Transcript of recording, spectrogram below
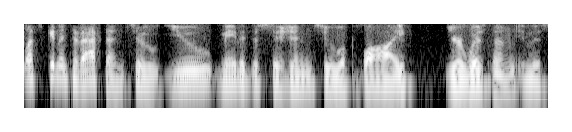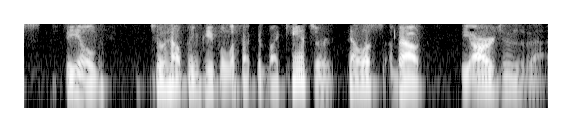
let's get into that then too. You made a decision to apply your wisdom in this field to helping people affected by cancer. Tell us about the origins of that.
